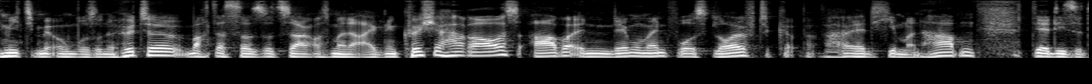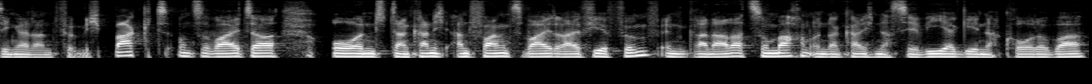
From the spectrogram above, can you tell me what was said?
miete mir irgendwo so eine Hütte, mache das dann sozusagen aus meiner eigenen Küche heraus, aber in dem Moment, wo es läuft, werde ich jemanden haben, der diese Dinger dann für mich backt und so weiter. Und dann kann ich anfangen, zwei, drei, vier, fünf in Granada zu machen und dann kann ich nach Sevilla gehen, nach Cordoba,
